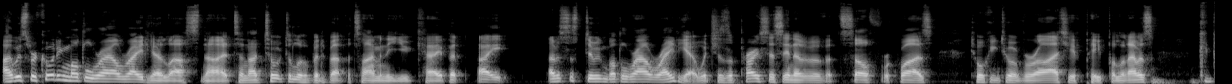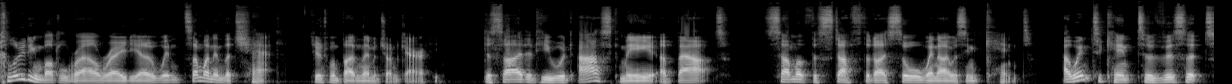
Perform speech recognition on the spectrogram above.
I was recording Model Rail Radio last night, and I talked a little bit about the time in the UK, but I I was just doing Model Rail Radio, which is a process in and of itself requires talking to a variety of people, and I was concluding Model Rail Radio when someone in the chat, gentleman by the name of John Garrity, decided he would ask me about some of the stuff that I saw when I was in Kent. I went to Kent to visit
